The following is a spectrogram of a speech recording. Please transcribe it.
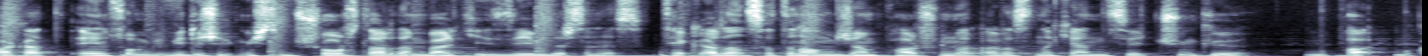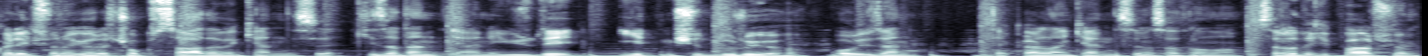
Fakat en son bir video çekmiştim. Shortslardan belki izleyebilirsiniz. Tekrardan satın almayacağım parfümler arasında kendisi. Çünkü bu, bu koleksiyona göre çok sade ve kendisi. Ki zaten yani %70'i duruyor. O yüzden tekrardan kendisini satamam. Sıradaki parfüm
